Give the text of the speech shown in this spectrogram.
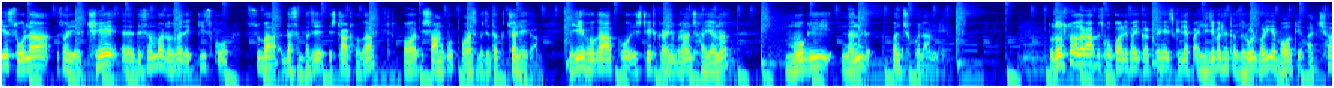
ये 16 सॉरी 6 दिसंबर 2021 को सुबह 10 बजे स्टार्ट होगा और शाम को 5 बजे तक चलेगा। ये होगा आपको स्टेट क्राइम ब्रांच हरियाणा, मोगी, नंद, पंचकुला में। तो दोस्तों, अगर आप इसको क्वालिफाई करते हैं, इसके लिए आप एलिजिबल हैं तो ज़रूर भरिए। बहुत ही अच्छा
